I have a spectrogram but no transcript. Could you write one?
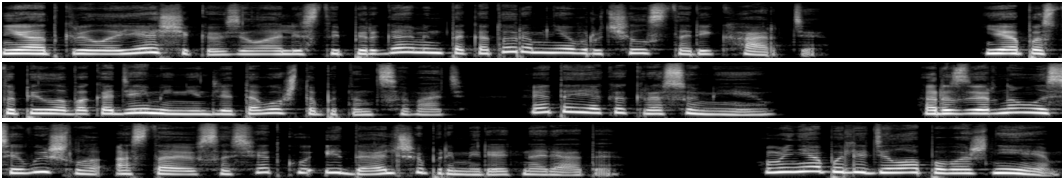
Я открыла ящик и взяла листы пергамента, который мне вручил старик Харди. Я поступила в академию не для того, чтобы танцевать. Это я как раз умею. Развернулась и вышла, оставив соседку и дальше примерять наряды. У меня были дела поважнее.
